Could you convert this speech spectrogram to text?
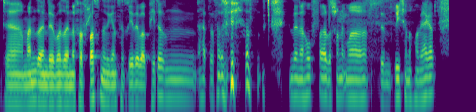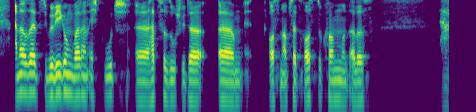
der Mann sein, der über seine Verflossene die ganze Zeit redet, aber Petersen hat das natürlich in seiner Hochphase schon immer den Riecher noch mal mehr gehabt. Andererseits, die Bewegung war dann echt gut, äh, hat es versucht, wieder ähm, aus dem Abseits rauszukommen und alles. Ja,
